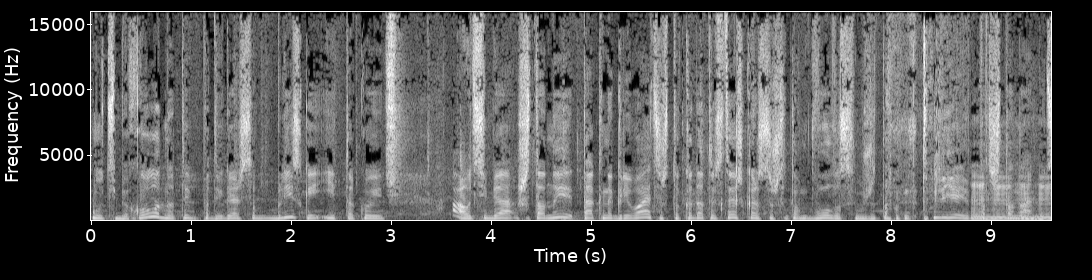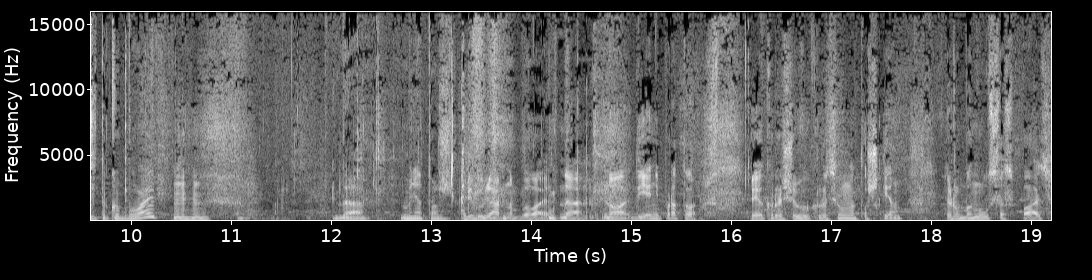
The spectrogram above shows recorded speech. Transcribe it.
ну, тебе холодно, ты подвигаешься близко и такой... А у тебя штаны так нагреваются, что когда ты стоишь, кажется, что там волосы уже там тлеют под штанами. У тебя такое бывает? Да, у меня тоже. Регулярно бывает, да. Но я не про то. Я, короче, выкрутил на Ташкент, рубанулся спать.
